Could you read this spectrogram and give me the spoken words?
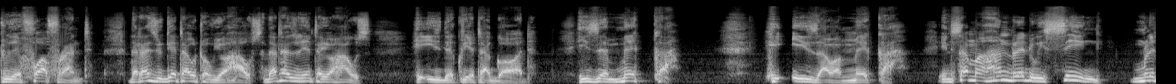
to the forefront. That as you get out of your house, that as you enter your house, he is the creator God. He's a maker. He is our maker. In Psalm 100 we sing, bring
